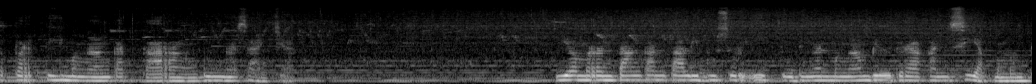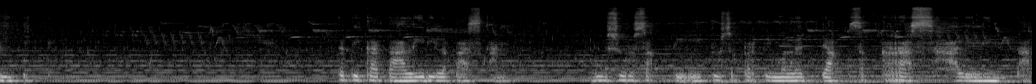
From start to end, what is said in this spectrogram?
seperti mengangkat karang bunga saja. Ia merentangkan tali busur itu dengan mengambil gerakan siap membidik. Ketika tali dilepaskan, busur sakti itu seperti meledak sekeras halilintar.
